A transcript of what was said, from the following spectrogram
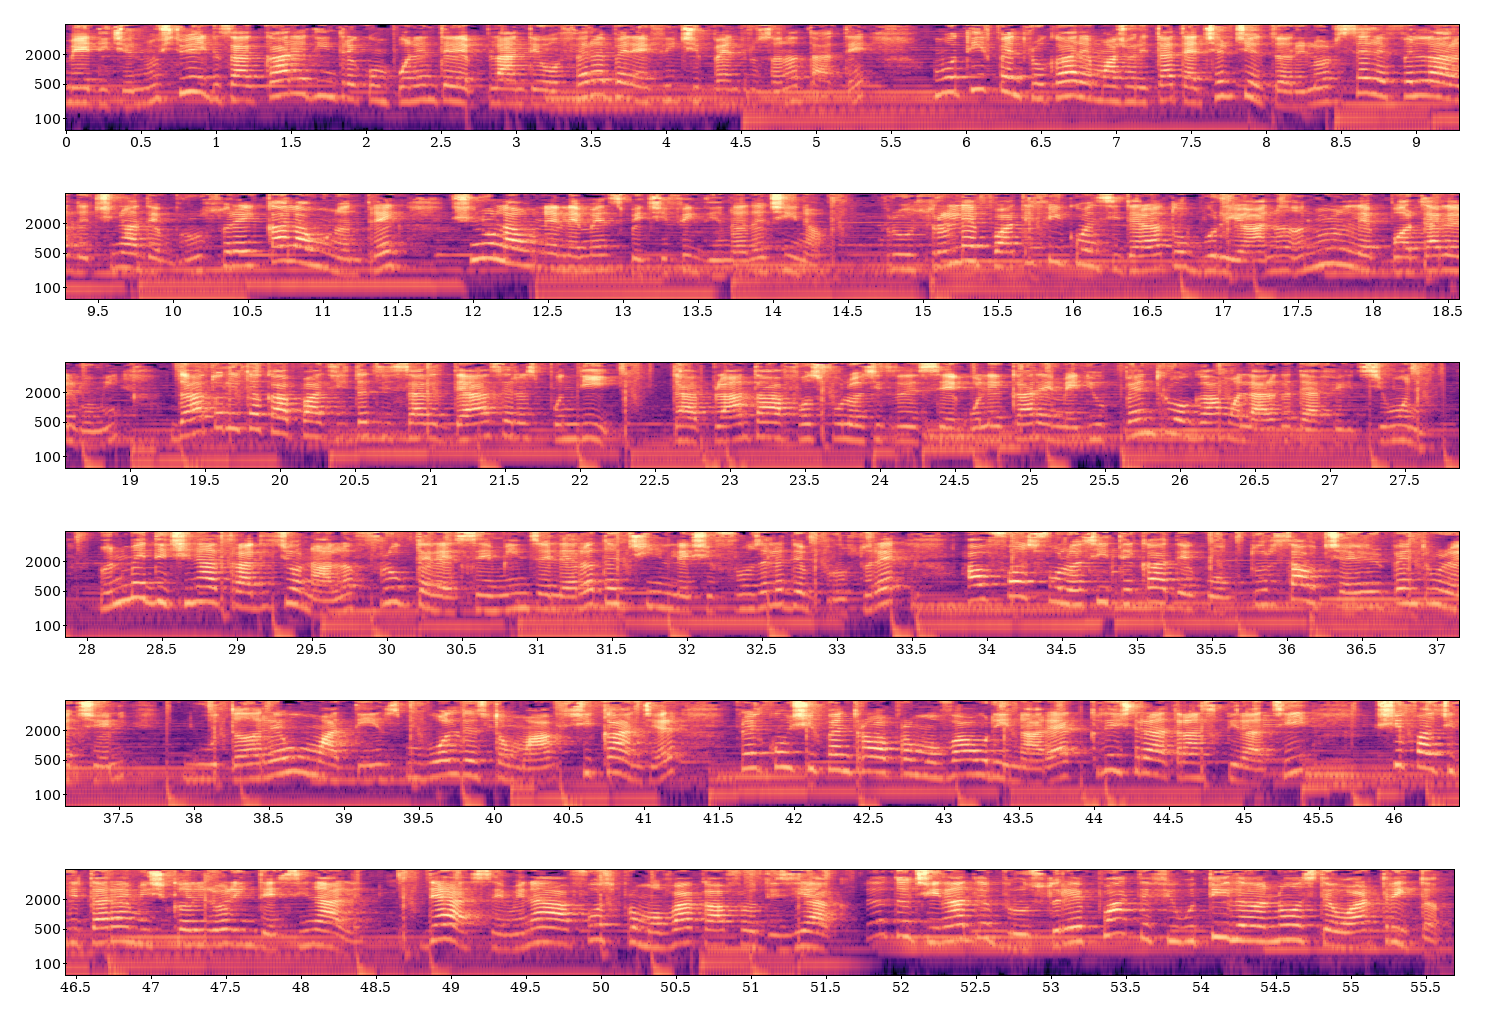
Medicii nu știu exact care dintre componentele plantei oferă beneficii pentru sănătate, motiv pentru care majoritatea cercetărilor se referă la rădăcina de brusture ca la un întreg și nu la un element specific din rădăcină. Brusturile poate fi considerat o buriană în unele părți ale lumii datorită capacității sale de a se răspândi, dar planta a fost folosită de secole ca remediu pentru o gamă largă de afecțiuni. În medicina tradițională, fructele, semințele, rădăcinile și frunzele de brusture au fost folosite ca decocturi sau ceaiuri pentru răceli, gută, reumatism, bol de stomac și cancer, precum și pentru a promova urinarea, creșterea transpirației și facilitarea mișcărilor intestinale. De asemenea, a fost promovat ca afrodiziac. Rădăcina de brusture poate fi utilă în osteoartrită.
